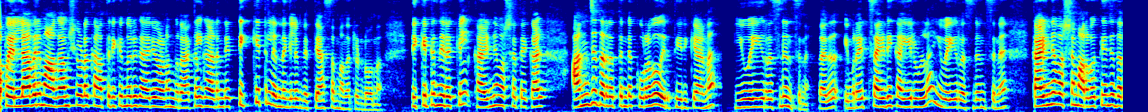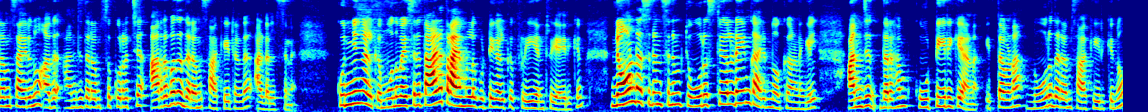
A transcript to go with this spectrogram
അപ്പോൾ എല്ലാവരും ആകാംക്ഷയോടെ കാത്തിരിക്കുന്ന ഒരു കാര്യമാണ് മിറാക്കിൾ ഗാർഡന്റെ ടിക്കറ്റിൽ എന്തെങ്കിലും വ്യത്യാസം വന്നിട്ടുണ്ടോ എന്ന് ടിക്കറ്റ് നിരക്കിൽ കഴിഞ്ഞ വർഷത്തേക്കാൾ അഞ്ച് തരത്തിന്റെ കുറവ് വരുത്തിയിരിക്കുകയാണ് യു എ റെസിഡൻസിന്. അതായത് ഇമിറേറ്റ്സ് ഐ ഡി കയ്യിലുള്ള യു എ റെസിഡൻസിന് കഴിഞ്ഞ വർഷം അറുപത്തിയഞ്ച് ദറംസ് ആയിരുന്നു. അത് അഞ്ച് ദറംസ് കുറച്ച് അറുപത് ദറംസ് ആക്കിയിട്ടുണ്ട് അഡൽസിന് കുഞ്ഞുങ്ങൾക്ക് മൂന്ന് വയസ്സിന് താഴെ പ്രായമുള്ള കുട്ടികൾക്ക് ഫ്രീ എൻട്രി ആയിരിക്കും. നോൺ റെസിഡൻസിനും ടൂറിസ്റ്റുകളുടെയും കാര്യം നോക്കുകയാണെങ്കിൽ അഞ്ച് ദർഹം കൂട്ടിയിരിക്കുകയാണ്. ഇത്തവണ നൂറ് ദറംസ് ആക്കിയിരിക്കുന്നു.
